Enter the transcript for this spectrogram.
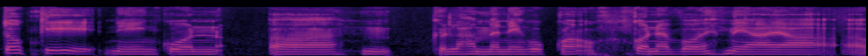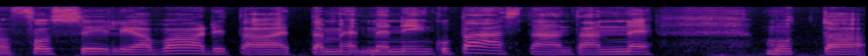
Toki niin kun, kyllähän me niin kuin konevoimia ja fossiilia vaaditaan, että me, me niin kuin päästään tänne, mutta,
